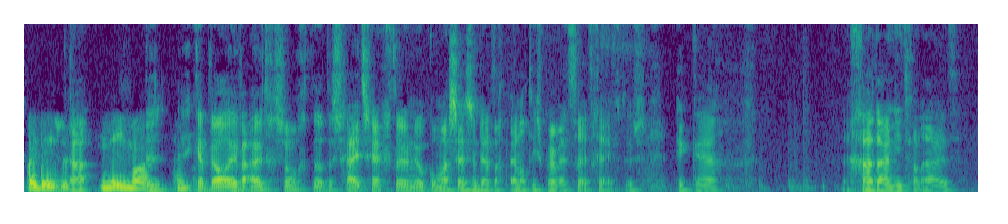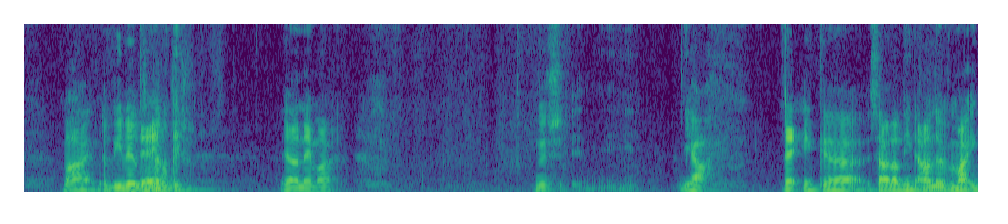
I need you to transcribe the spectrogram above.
bij deze Ja, Neymar Dus en ik heb wel even uitgezocht dat de scheidsrechter 0,36 penalties per wedstrijd geeft. Dus ik eh, ga daar niet van uit. Maar En wie neemt denk- penalties? Ja, nee maar. Dus ja. Nee, ik eh, zou dat niet aandurven. Maar ik,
